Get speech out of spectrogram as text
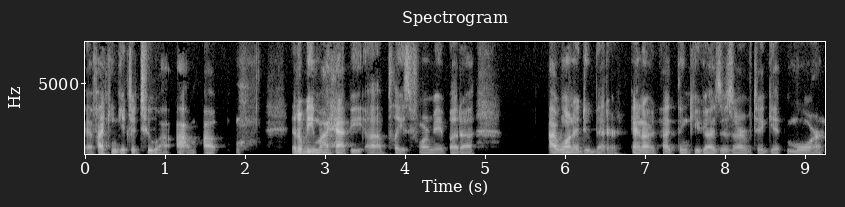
if I can get to two, I, I, I, it'll be my happy uh, place for me. But uh, I want to do better, and I, I think you guys deserve to get more,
